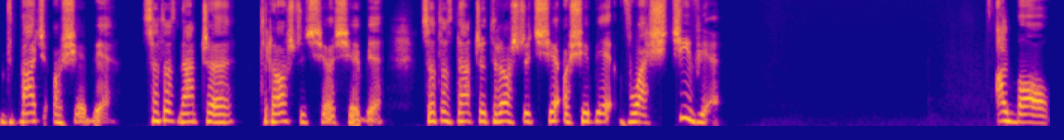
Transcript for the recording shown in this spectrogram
dbać o siebie? Co to znaczy troszczyć się o siebie. Co to znaczy troszczyć się o siebie właściwie? Albo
